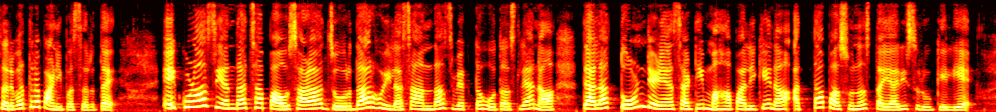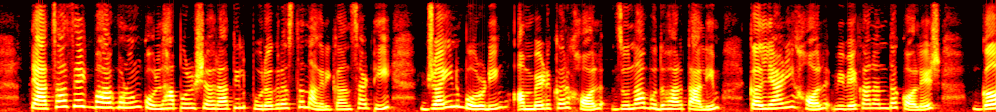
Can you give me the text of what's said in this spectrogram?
सर्वत्र पाणी पसरतंय. एकूणच यंदाचा पावसाळा जोरदार होईल असा अंदाज व्यक्त होत असल्यानं त्याला तोंड देण्यासाठी महापालिकेनं आत्तापासूनच तयारी सुरू केली आहे. त्याचाच एक भाग म्हणून कोल्हापूर शहरातील पूरग्रस्त नागरिकांसाठी जैन बोर्डिंग आंबेडकर हॉल जुना बुधवार तालीम कल्याणी हॉल विवेकानंद कॉलेज ग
